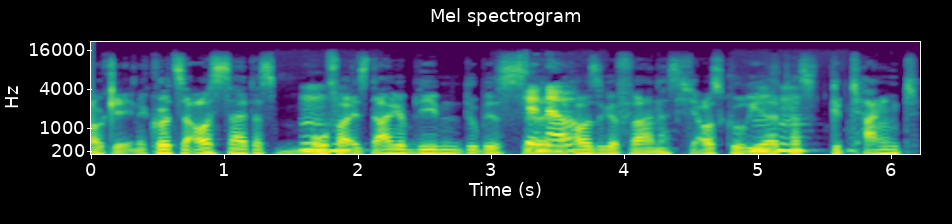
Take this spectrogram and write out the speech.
Okay, eine kurze Auszeit, das mhm. Mofa ist da geblieben, du bist genau. äh, nach Hause gefahren, hast dich auskuriert, mhm. hast getankt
